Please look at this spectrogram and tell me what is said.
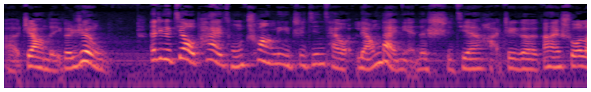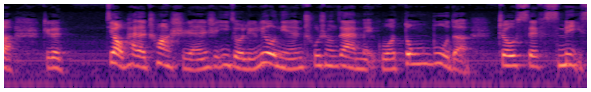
呃这样的一个任务。那这个教派从创立至今才有两百年的时间哈，这个刚才说了，这个教派的创始人是一九零六年出生在美国东部的 Joseph Smith，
